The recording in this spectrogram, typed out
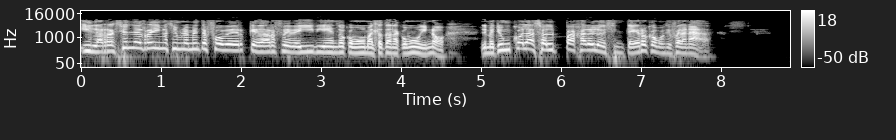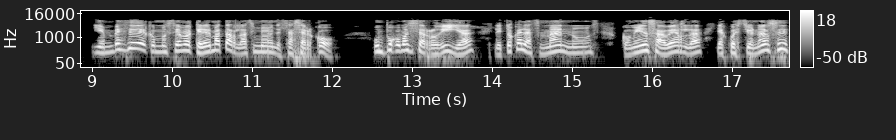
Y, la reacción del rey no simplemente fue ver, quedarse ahí viendo cómo maltratan a Komugi, no. Le metió un colazo al pájaro y lo desintegró como si fuera nada. Y en vez de, como se llama, querer matarla, simplemente se acercó un poco más y se arrodilla, le toca las manos, comienza a verla y a cuestionarse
